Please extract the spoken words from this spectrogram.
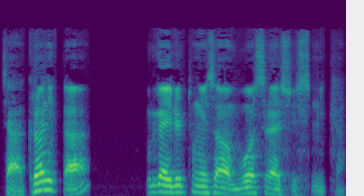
자, 그러니까 우리가 이를 통해서 무엇을 할 수 있습니까?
